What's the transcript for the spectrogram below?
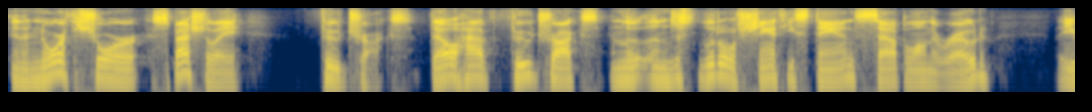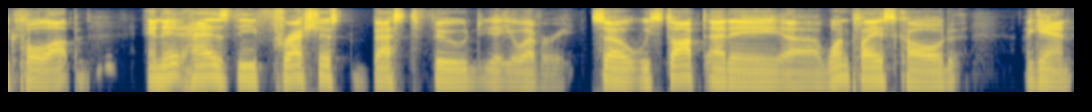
in the North Shore, especially food trucks. They'll have food trucks and, li- and just little shanty stands set up along the road that you pull up, and it has the freshest, best food that you'll ever eat. So we stopped at a uh, one place called again.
